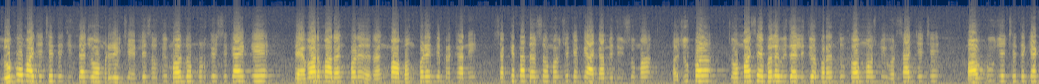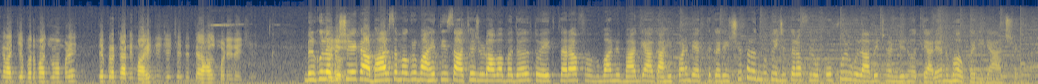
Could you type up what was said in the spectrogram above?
લોકોમાં જે છે તે ચિંતા જોવા મળી રહી છે. એટલે સૌથી મહત્વપૂર્ણ કહી શકાય કે તહેવારમાં રંગ પડે, રંગમાં ભંગ પડે તે પ્રકારની શક્યતા દર્શાવવામાં આવી છે. કેમ કે આગામી દિવસોમાં હજુ પણ ચોમાસે ભલે વિદાય લીધી પરંતુ કમોસમી વરસાદ જે છે, માવઠું જે છે તે ક્યાંક રાજ્યભરમાં જોવા મળે તે પ્રકારની માહિતી જે છે તે હાલ મળી રહી છે. બિલકુલ અભિષેક આભાર સમગ્ર માહિતી સાથે જોડાવા બદલ તો એક તરફ હવામાન વિભાગે આગાહી પણ વ્યક્ત કરી છે પરંતુ બીજી તરફ લોકો ફૂલ ગુલાબી ઠંડીનો અત્યારે અનુભવ કરી રહ્યા છે.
